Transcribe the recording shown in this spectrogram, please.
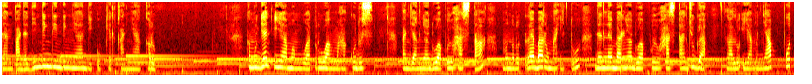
dan pada dinding-dindingnya diukirkannya kerup. Kemudian ia membuat ruang maha kudus panjangnya 20 hasta menurut lebar rumah itu dan lebarnya 20 hasta juga. Lalu ia menyaput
